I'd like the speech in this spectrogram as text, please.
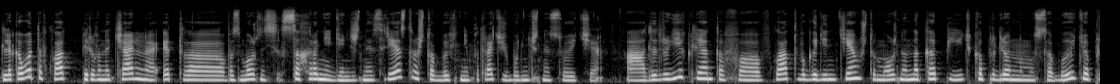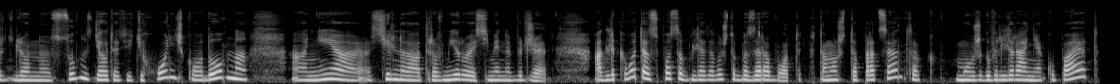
Для кого-то вклад первоначально – это возможность сохранить денежные средства, чтобы их не потратить в будничной суете. А для других клиентов э, вклад выгоден тем, что можно накопить к определенному событию определенную сумму, сделать это тихонечко, удобно, а не сильно травмируя семейный бюджет. А для кого-то это способ для того, чтобы заработать, потому что процент, мы уже говорили ранее, окупает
